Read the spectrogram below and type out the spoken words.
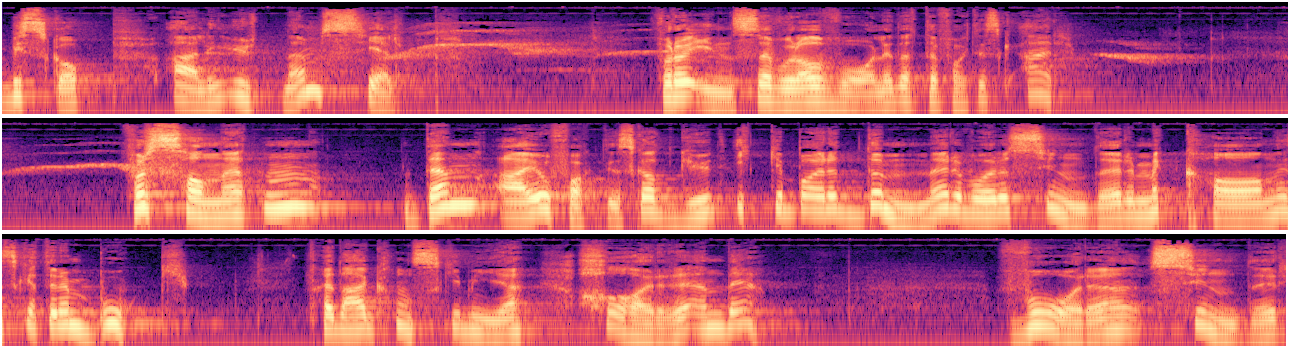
biskop Erling Utnems hjelp for å innse hvor alvorlig dette faktisk er. For sannheten den er jo faktisk at Gud ikke bare dømmer våre synder mekanisk etter en bok. Nei, det er ganske mye hardere enn det. Våre synder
